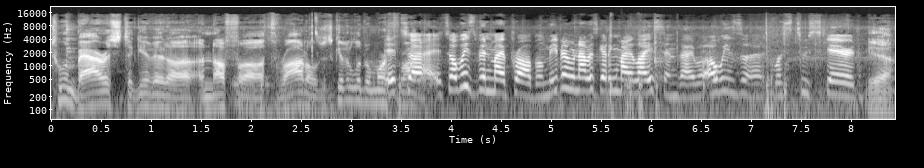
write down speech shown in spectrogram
too embarrassed to give it uh, enough uh, throttle. Just give it a little bit more it's, throttle. Uh, it's always been my problem. Even when I was getting my license, I always uh, was too scared. Yeah.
